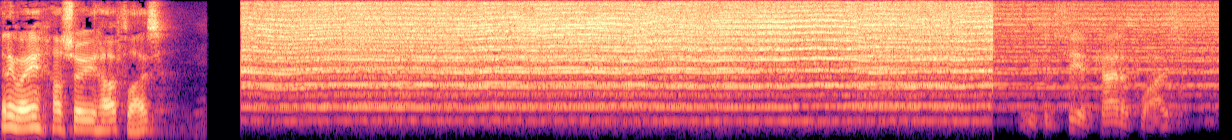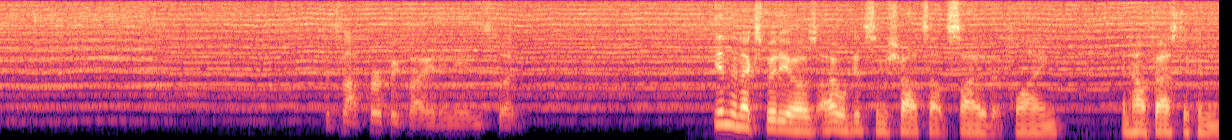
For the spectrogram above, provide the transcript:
Anyway, I'll show you how it flies. See it kind of flies. It's not perfect by any means, but in the next videos, I will get some shots outside of it flying and how fast it can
